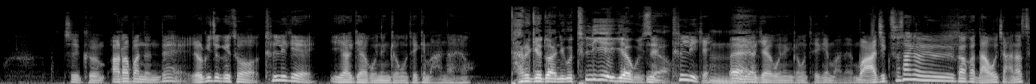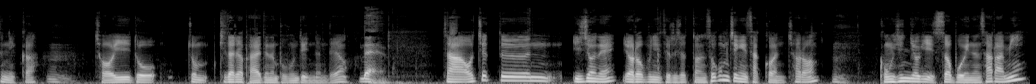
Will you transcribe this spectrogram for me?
지금 알아봤는데 여기저기서 틀리게 이야기하고 있는 경우 되게 많아요. 다르게도 아니고 틀리게 얘기하고 있어요. 네, 틀리게 음. 네. 이야기하고 있는 경우 되게 많아요. 뭐 아직 수사 결과가 나오지 않았으니까 음. 저희도 좀 기다려 봐야 되는 부분도 있는데요. 네. 자, 어쨌든 이전에 여러분이 들으셨던 소금쟁이 사건처럼 음. 공신력이 있어 보이는 사람이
